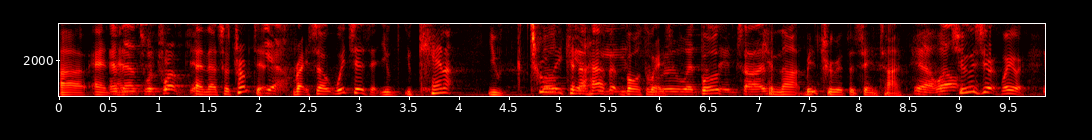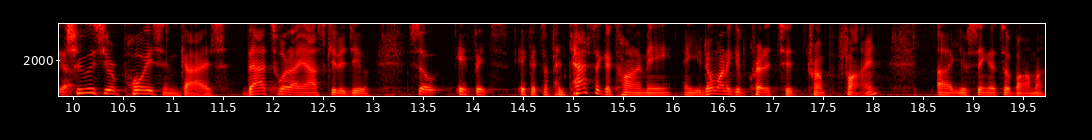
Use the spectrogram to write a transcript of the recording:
uh, and, And that's what Trump did. And that's what Trump did, Yeah. right? So which is it? You you cannot. You truly Both cannot have it both ways. true at the both same time. cannot be true at the same time. Yeah, well- choose your wait wait. Yeah. Choose your poison, guys. That's what I ask you to do. So if it's if it's a fantastic economy and you don't want to give credit to Trump, fine. Uh, you're saying it's Obama,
